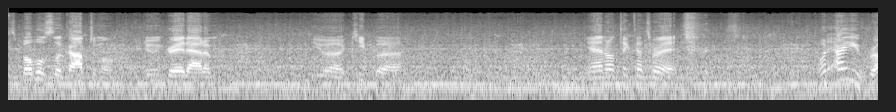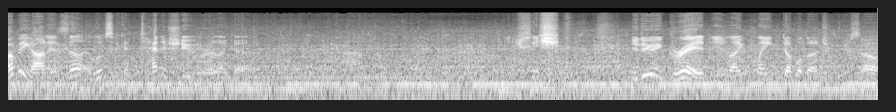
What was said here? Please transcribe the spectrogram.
These bubbles look optimal. You're doing great, Adam. You uh, keep uh... Yeah, I don't think that's right. what are you rubbing on? Is that, it looks like a tennis shoe or like a... Uh... You're doing great. You're like playing double dutch with yourself.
